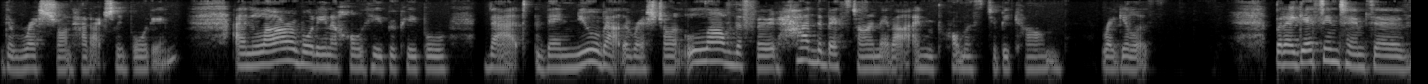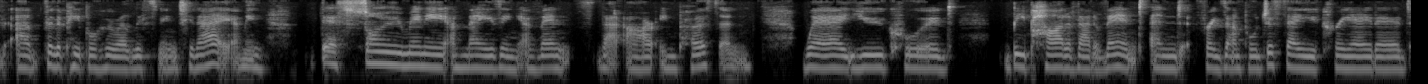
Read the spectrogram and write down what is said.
the restaurant had actually bought in. And Lara brought in a whole heap of people that then knew about the restaurant, loved the food, had the best time ever, and promised to become regulars. But I guess in terms of uh, for the people who are listening today, I mean, there's so many amazing events that are in person where you could be part of that event. And for example, just say you created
